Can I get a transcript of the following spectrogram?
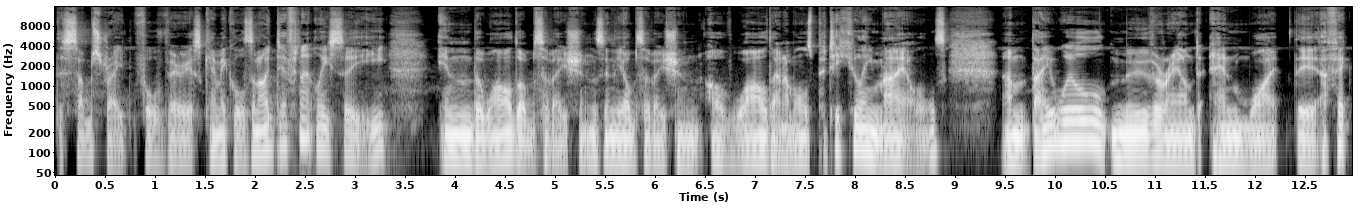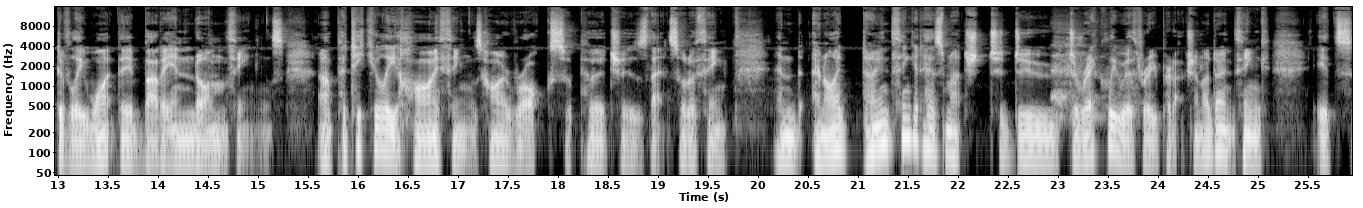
the substrate for various chemicals. And I definitely see in the wild observations, in the observation of wild animals, particularly males, um, they will move around and wipe their, effectively wipe their butt end on things, uh, particularly high things, high rocks, perches, that sort of thing. And, and I don't think it has much to do directly with reproduction. I don't think it's,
